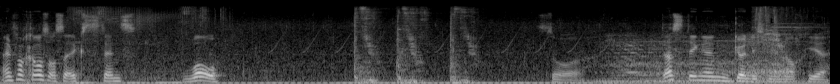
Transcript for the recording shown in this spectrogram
Einfach raus aus der Existenz. Wow. So. Das Dingen gönne ich mir noch hier.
